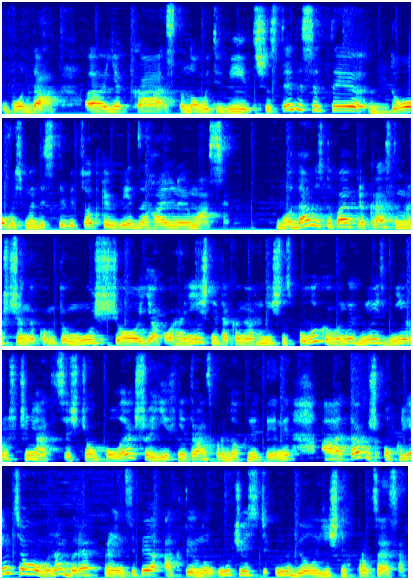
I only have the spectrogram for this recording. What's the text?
вода. Е, яка становить від 60 до 80% від загальної маси. Вода виступає прекрасним розчинником, тому що як органічні, так і неорганічні сполуки вони вміють в ній розчинятися, що полегшує їхній транспорт до клітини. А також, окрім цього, вона бере в принципі активну участь у біологічних процесах.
